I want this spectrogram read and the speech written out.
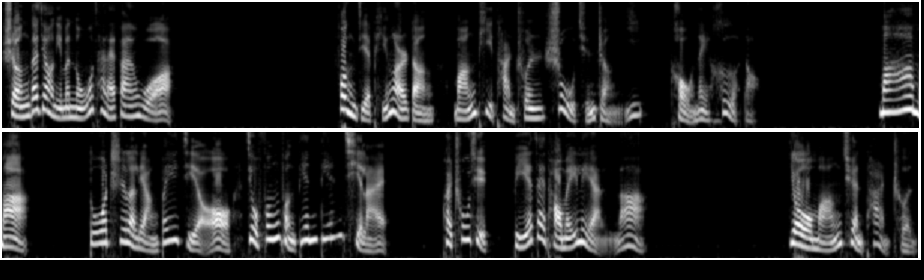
省得叫你们奴才来翻我。”凤姐、平儿等忙替探春束裙整衣，口内喝道：“妈妈，多吃了两杯酒，就疯疯癫癫起来，快出去，别再讨没脸了。”又忙劝探春：“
